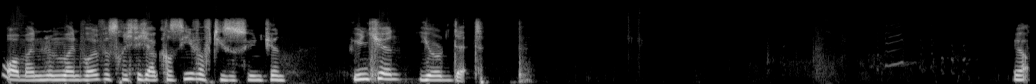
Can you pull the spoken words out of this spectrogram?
Oh, mein, mein Wolf ist richtig aggressiv auf dieses Hühnchen. Hühnchen, you're dead. Ja.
